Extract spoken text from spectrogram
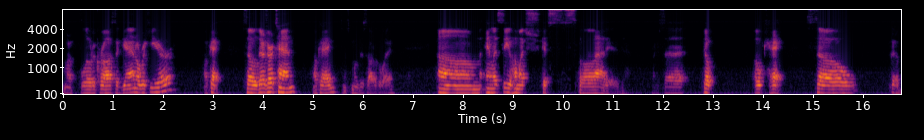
I'm going to float across again over here. Okay. So there's our 10. Okay. Let's move this out of the way. Um, and let's see how much gets splatted. Set, go. Okay. So got a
